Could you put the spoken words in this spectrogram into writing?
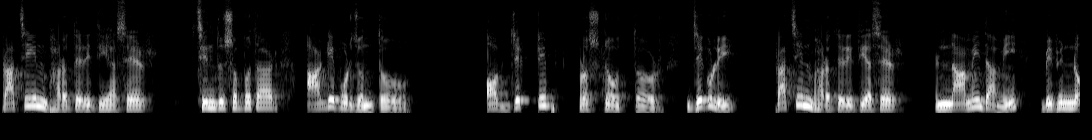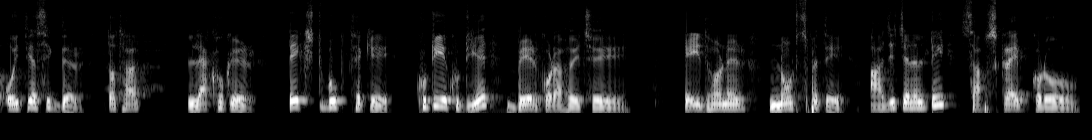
প্রাচীন ভারতের ইতিহাসের সিন্ধু সভ্যতার আগে পর্যন্ত। অবজেক্টিভ প্রশ্ন উত্তর, যেগুলি প্রাচীন ভারতের ইতিহাসের নামি দামি বিভিন্ন ঐতিহাসিকদের তথা লেখকের টেক্সট বুক থেকে খুঁটিয়ে খুঁটিয়ে বের করা হয়েছে। এই ধরনের নোটস পেতে আজই চ্যানেলটি সাবস্ক্রাইব করো।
